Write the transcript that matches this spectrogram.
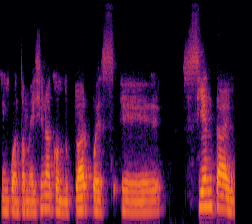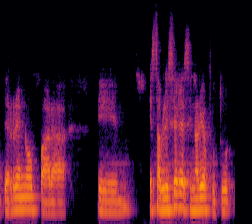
en cuanto a medicina conductual, pues sienta el terreno para establecer el escenario futuro.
